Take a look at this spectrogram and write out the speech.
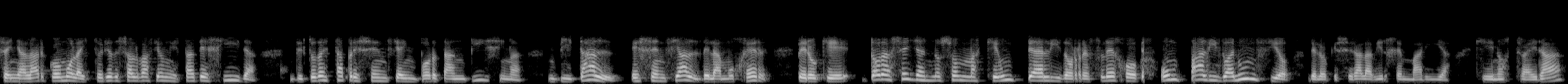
señalar cómo la historia de salvación está tejida de toda esta presencia importantísima, vital, esencial de la mujer, pero que todas ellas no son más que un pálido reflejo, un pálido anuncio de lo que será la Virgen María, que nos traerá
